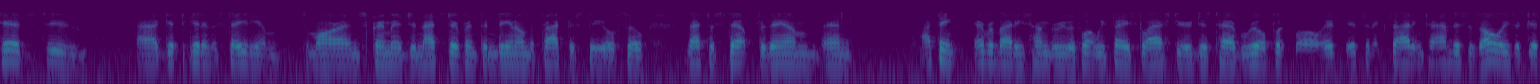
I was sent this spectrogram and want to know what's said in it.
kids too uh, get to get in the stadium tomorrow and scrimmage, and that's different than being on the practice field. So that's a step for them, and I think everybody's hungry with what we faced last year. Just have real football. It, it's an exciting time. This is always a good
